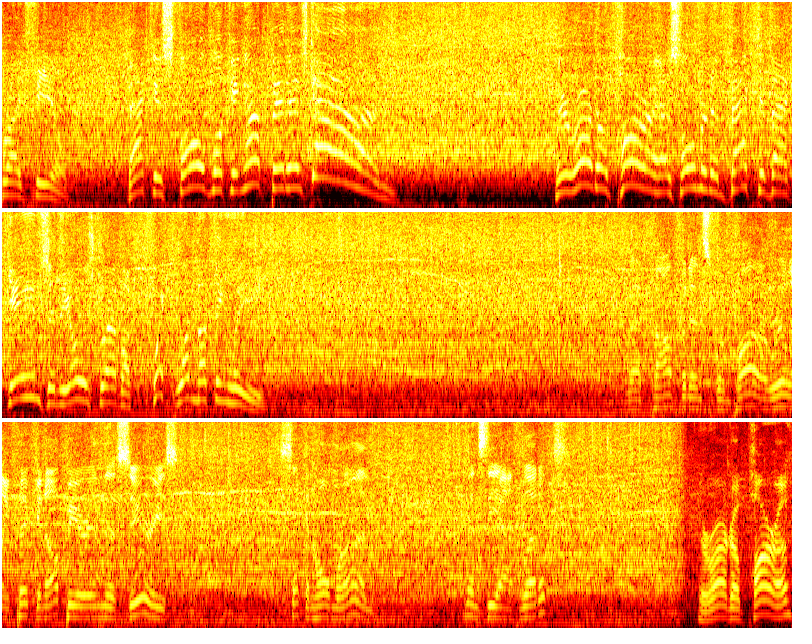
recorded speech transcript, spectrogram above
right field. Back is Fuld looking up. It is gone. Gerardo Parra has homered in back-to-back games, and the O's grab a quick 1-0 lead. That confidence from Parra really picking up here in this series. Second home run against the Athletics. Gerardo Parra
